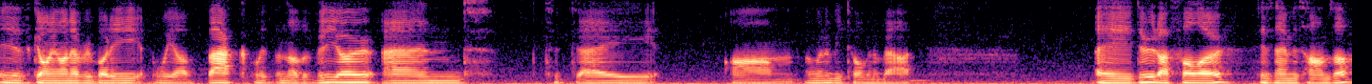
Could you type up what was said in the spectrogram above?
is going on everybody? We are back with another video and today um, I'm going to be talking about a dude I follow. His name is Hamza.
